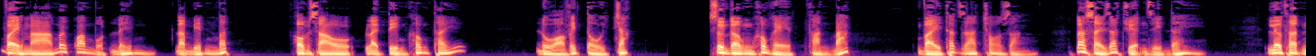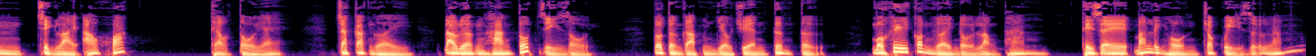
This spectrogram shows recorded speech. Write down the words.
Vậy mà mới qua một đêm đã biến mất. Hôm sau lại tìm không thấy. Đùa với tôi chắc. Sương Đông không hề phản bác. Vậy thất ra cho rằng đã xảy ra chuyện gì đây? Liêu thần chỉnh lại áo khoác. Theo tôi ấy, chắc các người đào được hàng tốt gì rồi. Tôi từng gặp nhiều chuyện tương tự. Một khi con người nổi lòng tham, thì dễ bán linh hồn cho quỷ dữ lắm.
